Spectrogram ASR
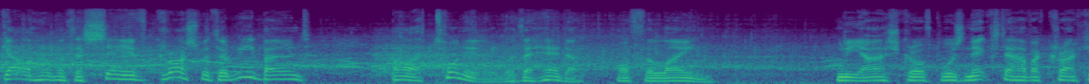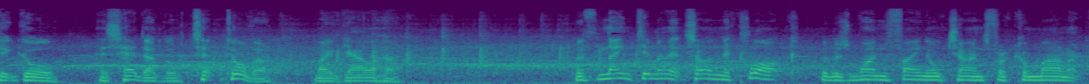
Gallacher with the save, Gros with the rebound, Balatoni with the header off the line. Lee Ashcroft was next to have a crack at goal, his header though tipped over by Gallacher. With 90 minutes on the clock, there was one final chance for Kilmarnock.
